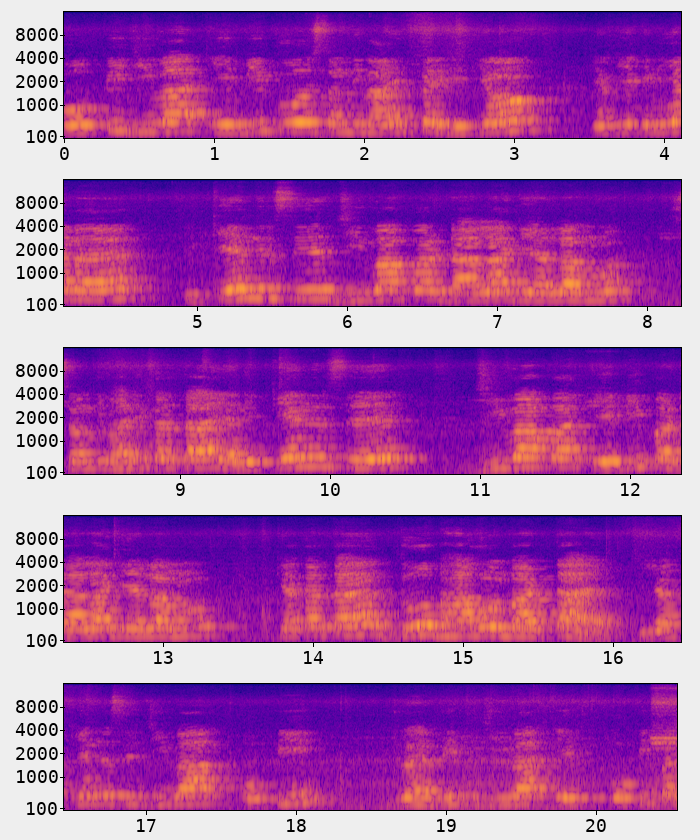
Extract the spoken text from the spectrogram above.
OP जीवा AB को समविभाजित करेगी। क्यों? क्योंकि एक नियम है कि केंद्र से जीवा पर डाला गया लंब समविभाजित करता है, यानी केंद्र से जीवा पर AB पर डाला गया लंब क्या करता है? दो भागों में बांटता है। या केंद्र से जीवा ओपी जो है, वृत्त जीवा OP पर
